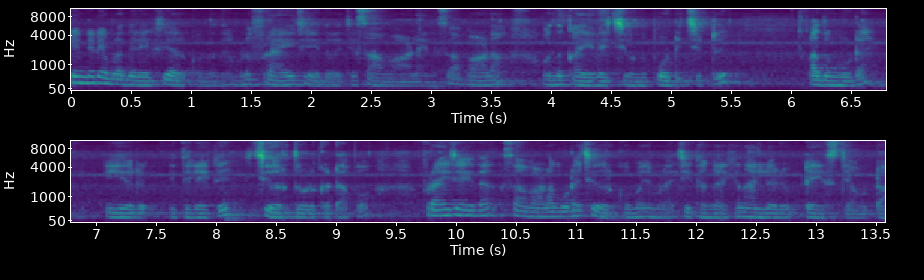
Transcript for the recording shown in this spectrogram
പിന്നീട് നമ്മൾ അതിലേക്ക് ചേർക്കുന്നത് നമ്മൾ ഫ്രൈ ചെയ്ത് വെച്ച സവാളയാണ്. സവാള ഒന്ന് കൈവച്ച് ഒന്ന് പൊടിച്ചിട്ട് അതും കൂടെ ഈ ഒരു ഇതിലേക്ക് ചേർത്ത് കൊടുക്കട്ടെ. അപ്പോൾ ഫ്രൈ ചെയ്ത സവാള കൂടെ ചേർക്കുമ്പോൾ നമ്മളെ ചിക്കൻ കറിക്ക് നല്ലൊരു ടേസ്റ്റ് ആവും കേട്ടോ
